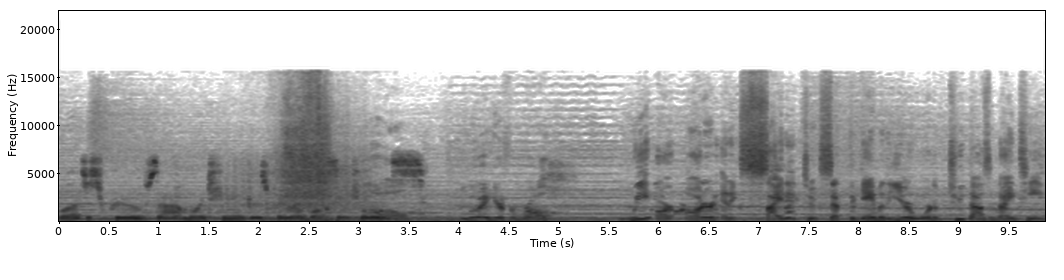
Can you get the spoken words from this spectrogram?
Well, that just proves that more teenagers play Roblox than kids. Hello, Blue here from Raw. We are honored and excited to accept the Game of the Year award of 2019.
